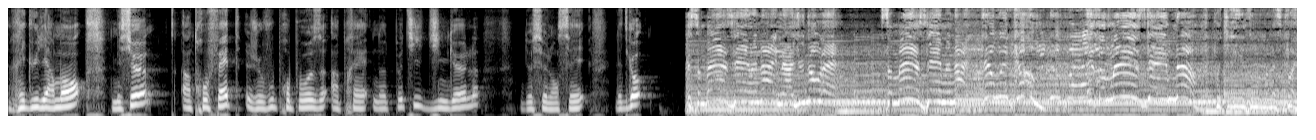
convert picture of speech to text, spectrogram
régulièrement. Messieurs, intro faite, je vous propose après notre petit jingle de se lancer. Let's go It's a man's game tonight now, you know that. It's a man's game tonight. Here we come. It's a man's game now. Put your hands on them and let's play.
